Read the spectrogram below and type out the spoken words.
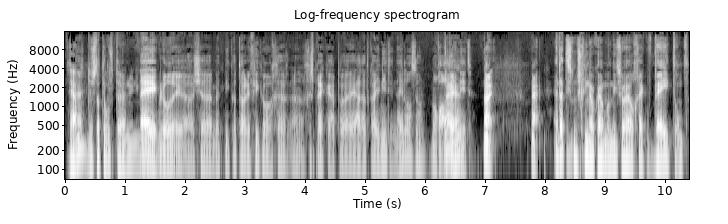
Ja. Hè? Dus dat hoeft er nu niet meer. Nee, ik bedoel, eh, als je met Nico Talifico een, ge- een gesprek hebt, eh, ja, dat kan je niet in het Nederlands doen. Nog altijd niet. Nee. nee. En dat is misschien ook helemaal niet zo heel gek wetend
